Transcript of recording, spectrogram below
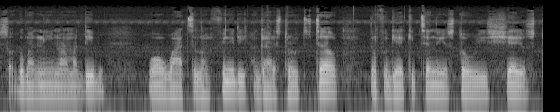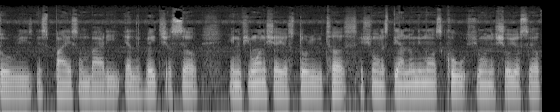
So go by name Narmadiba. Worldwide till infinity. I got a story to tell. Don't forget, keep telling your stories, share your stories, inspire somebody, elevate yourself. And if you want to share your story with us, if you want to stay anonymous, cool. If you want to show yourself,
